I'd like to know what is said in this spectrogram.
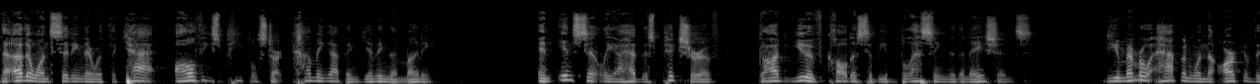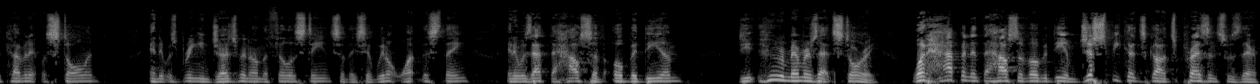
the other one sitting there with the cat, all these people start coming up and giving them money. And instantly I had this picture of God, you have called us to be a blessing to the nations. Do you remember what happened when the Ark of the Covenant was stolen and it was bringing judgment on the Philistines? So they said, We don't want this thing. And it was at the house of Obadiah. You, who remembers that story? What happened at the house of Obadiah? Just because God's presence was there,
